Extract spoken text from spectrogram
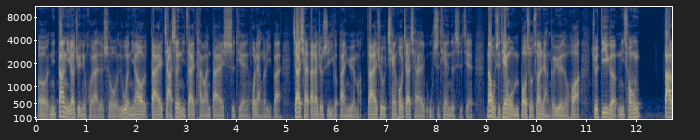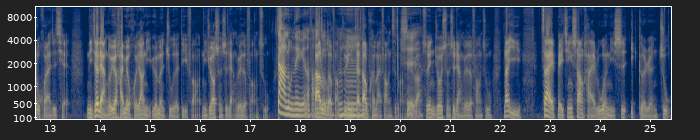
呃，你当你要决定回来的时候，如果你要待，假设你在台湾待十天或两个礼拜，加起来大概就是一个半月嘛，大概就前后加起来五十天的时间。那五十天我们保守算两个月的话，就第一个，你从大陆回来之前，你这两个月还没有回到你原本住的地方，你就要损失两个月的房租。大陆那边的房，大陆的房租，因为你在大陆可以买房子嘛，对吧？所以你就会损失两个月的房租。那以在北京、上海，如果你是一个人住，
